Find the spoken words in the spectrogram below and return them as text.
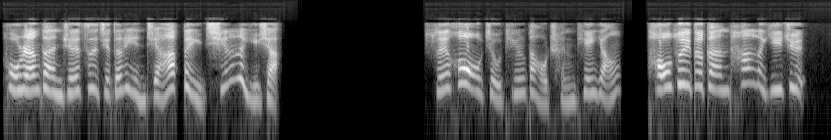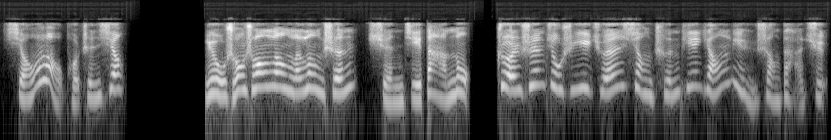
突然感觉自己的脸颊被亲了一下，随后就听到陈天阳陶醉的感叹了一句：“小老婆真香。”柳双双愣了愣神，旋即大怒，转身就是一拳向陈天阳脸上打去。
